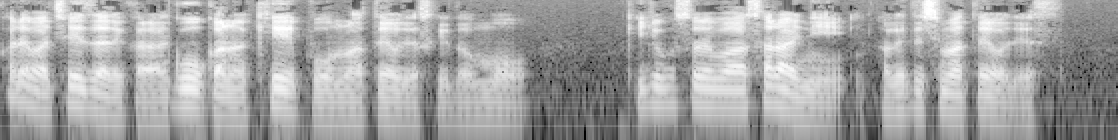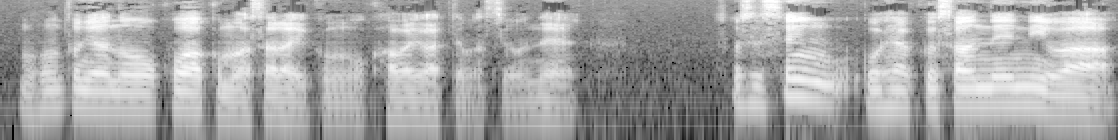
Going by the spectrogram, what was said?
彼はチェーザーレから豪華なケープをもらったようですけども、結局それはサライにあげてしまったようです。もう本当にあの、小悪魔サライ君を可愛がってますよね。そして1503年には、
